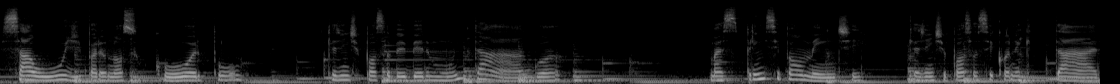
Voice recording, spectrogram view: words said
saúde para o nosso corpo, que a gente possa beber muita água, mas principalmente que a gente possa se conectar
